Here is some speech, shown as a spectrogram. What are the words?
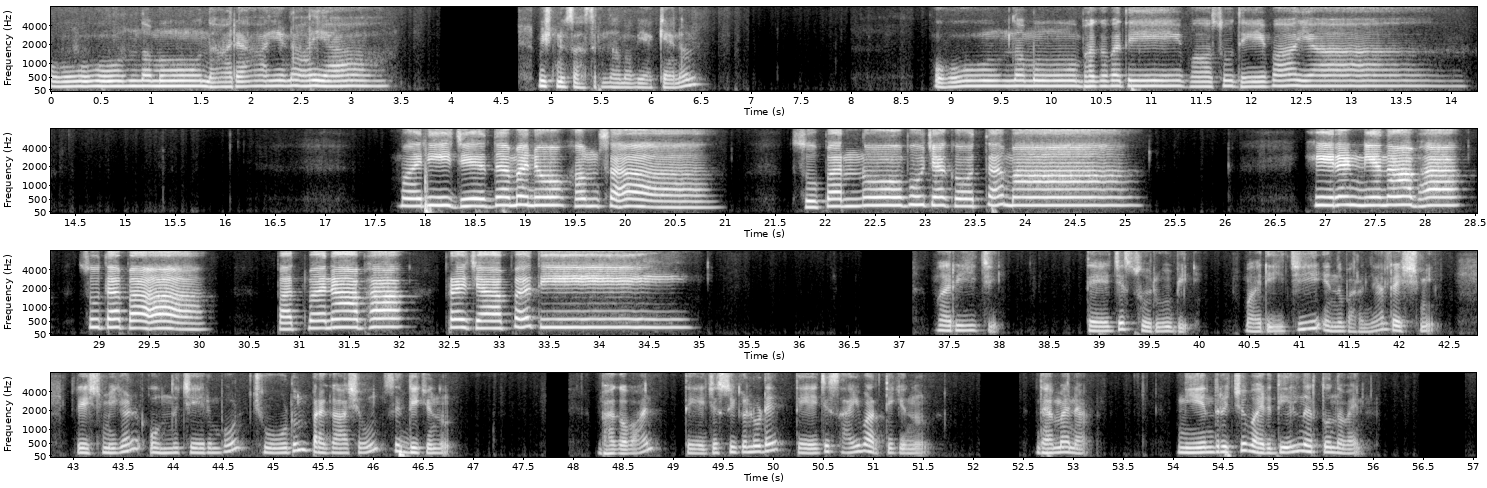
ഓം നമോ നാരായണായ. വിഷ്ണു സഹസ്രനാമ വ്യാഖ്യാനം. ഓം നമോ ഭഗവതേ വാസുദേവായ. മരീചിർദമനോ സുപർണോഭുജഗോത്തമാ സുപർണോ ഭുജഗോത്തമാ. ഹിരണ്യനാഭ സുതപാ പത്മനാഭ പ്രജാപതി മരീചി തേജസ്വരൂപി മരീചി എന്ന് പറഞ്ഞാൽ രശ്മി. രശ്മികൾ ഒന്നു ചേരുമ്പോൾ ചൂടും പ്രകാശവും സിദ്ധിക്കുന്നു. ഭഗവാൻ തേജസ്വികളുടെ തേജസ്സായി വർത്തിക്കുന്നു. ധമന നിയന്ത്രിച്ചു വരുതിയിൽ നിർത്തുന്നവൻ.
